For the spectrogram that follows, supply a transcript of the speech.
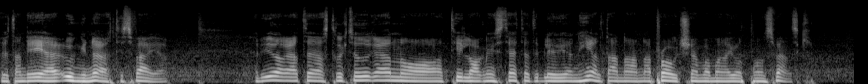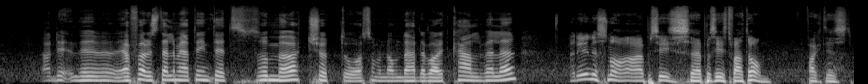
Utan det är ungnöt i Sverige. Det gör att eh, strukturen och tillagningssättet det blir en helt annan approach än vad man har gjort på en svensk. Ja, det, det, jag föreställer mig att det inte är ett så mört kött då som om det hade varit kalv, eller? Ja, det är snarare precis, precis tvärtom faktiskt.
